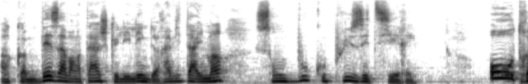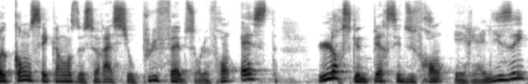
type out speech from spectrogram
a comme désavantage que les lignes de ravitaillement sont beaucoup plus étirées. Autre conséquence de ce ratio plus faible sur le front Est, lorsqu'une percée du front est réalisée,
